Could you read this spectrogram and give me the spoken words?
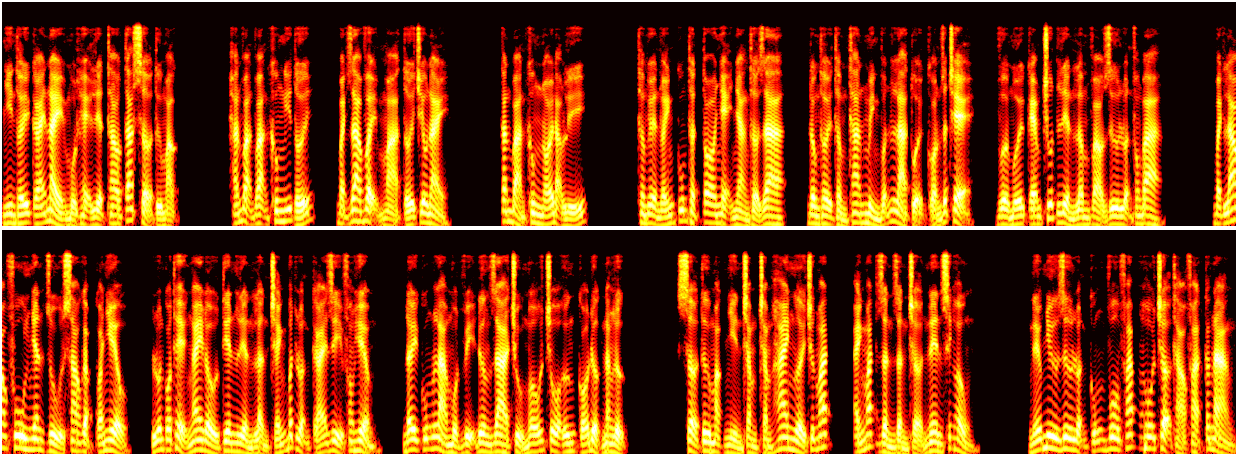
Nhìn thấy cái này một hệ liệt thao tác sở từ mặc, hắn vạn vạn không nghĩ tới, bạch ra vậy mà tới chiêu này. Căn bản không nói đạo lý thẩm huyền ánh cũng thật to nhẹ nhàng thở ra, đồng thời thầm than mình vẫn là tuổi còn rất trẻ, vừa mới kém chút liền lâm vào dư luận phong ba. Bạch lao phu nhân dù sao gặp quá nhiều, luôn có thể ngay đầu tiên liền lẩn tránh bất luận cái gì phong hiểm, đây cũng là một vị đương gia chủ mẫu chỗ ứng có được năng lực. Sở tư mặc nhìn chằm chằm hai người trước mắt, ánh mắt dần dần trở nên xích hồng. Nếu như dư luận cũng vô pháp hỗ trợ thảo phạt các nàng,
